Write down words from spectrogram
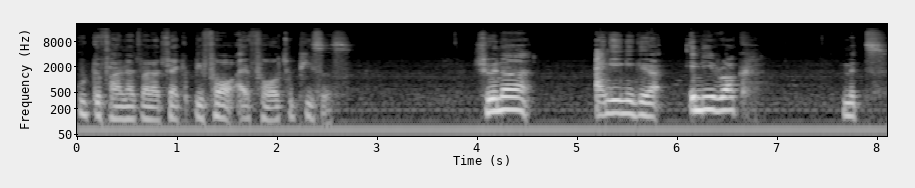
gut gefallen hat, war der Track Before I Fall to Pieces. Schöner, eingängiger Indie-Rock mit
